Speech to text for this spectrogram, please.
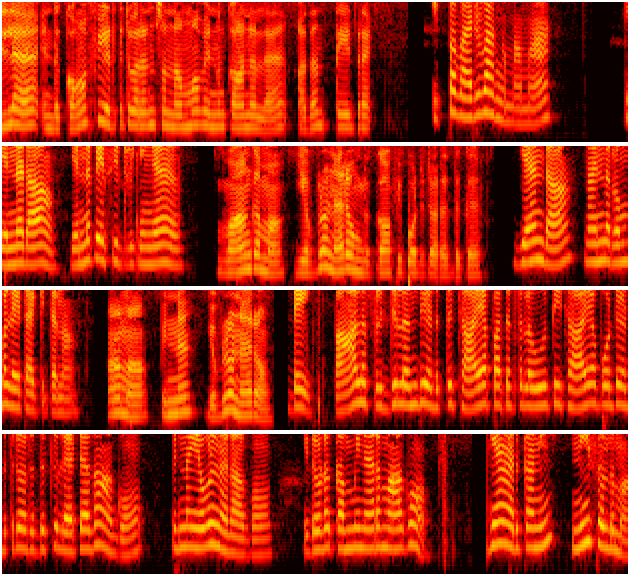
இல்ல இந்த காஃபி எடுத்துட்டு வரேன்னு சொன்ன அம்மாவை இன்னும் காணல. அதான் தேடுறேன். இப்போ வருவாங்க மாமா. என்னடா என்ன பேசிட்டு இருக்கீங்க வாங்கம்மா எவ்வளோ நேரம் உங்களுக்கு காஃபி போட்டுட்டு வர்றதுக்கு? ஏன்டா நான் என்ன ரொம்ப லேட் ஆக்கிட்டேனா? ஆமா பின்ன எவ்வளோ நேரம்? டேய் பாலை ஃப்ரிட்ஜில் இருந்து எடுத்து சாயா பாத்திரத்தில் ஊற்றி சாயா போட்டு எடுத்துட்டு வர்றதுக்கு லேட்டாக தான் ஆகும். பின்ன எவ்வளோ நேரம் ஆகும்? இதோட கம்மி நேரம் ஆகும். ஏன் இருக்கா நீ நீ சொல்லுமா.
